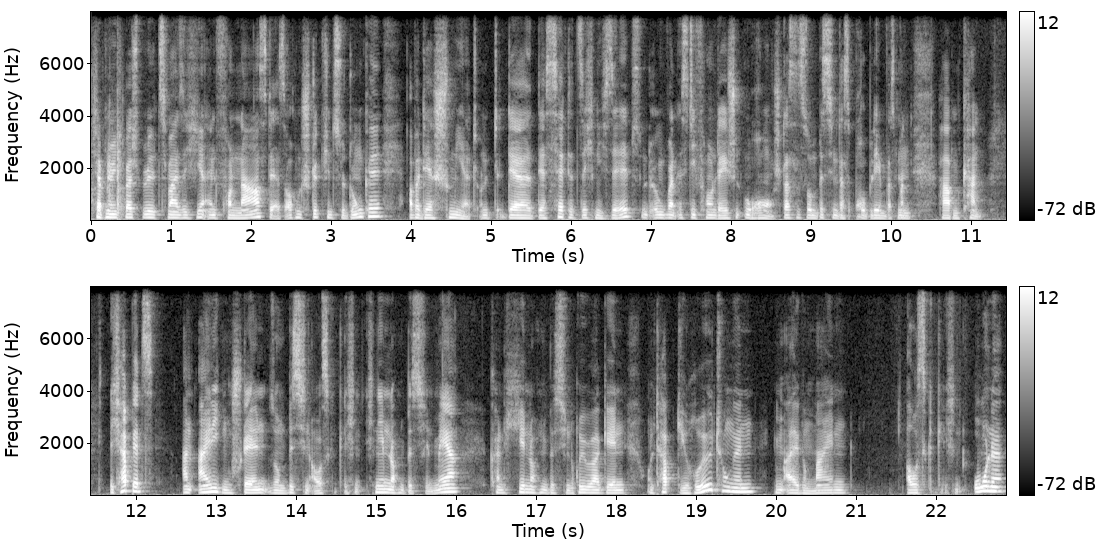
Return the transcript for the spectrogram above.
Ich habe nämlich beispielsweise hier einen von NARS, der ist auch ein Stückchen zu dunkel, aber der schmiert und der, der settet sich nicht selbst und irgendwann ist die Foundation orange. Das ist so ein bisschen das Problem, was man haben kann. Ich habe jetzt an einigen Stellen so ein bisschen ausgeglichen. Ich nehme noch ein bisschen mehr, kann hier noch ein bisschen rüber gehen und habe die Rötungen im Allgemeinen ausgeglichen, ohne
